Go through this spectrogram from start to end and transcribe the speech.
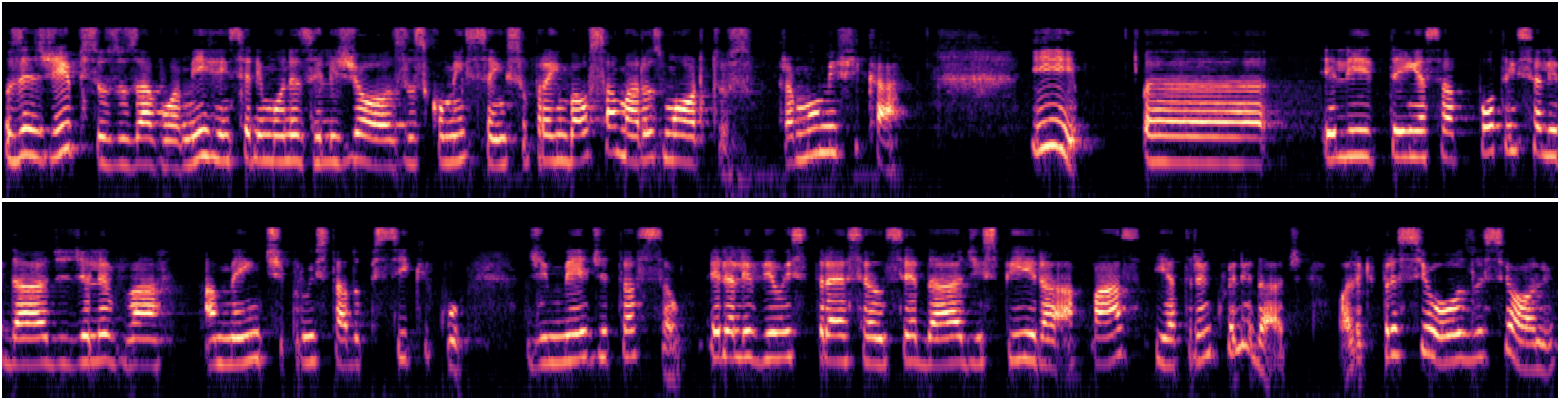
Os egípcios usavam a mirra em cerimônias religiosas como incenso para embalsamar os mortos, para mumificar. E uh, ele tem essa potencialidade de elevar a mente para um estado psíquico de meditação. Ele alivia o estresse, a ansiedade, inspira a paz e a tranquilidade. Olha que precioso esse óleo.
